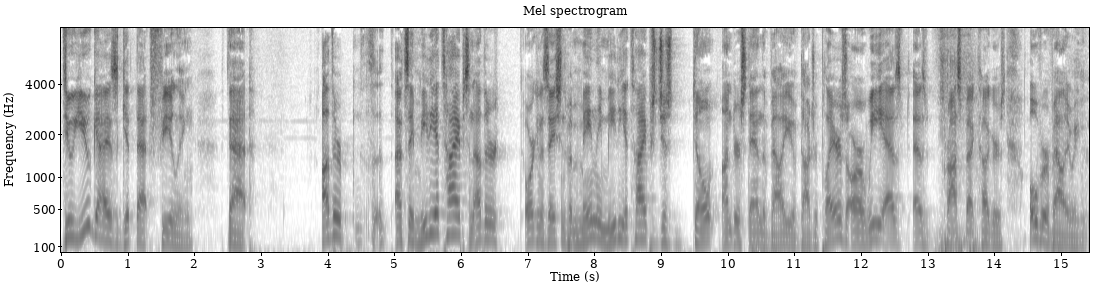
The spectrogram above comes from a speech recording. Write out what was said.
do you guys get that feeling that other I'd say media types and other organizations, but mainly media types just don't understand the value of Dodger players, or are we as as prospect huggers overvaluing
